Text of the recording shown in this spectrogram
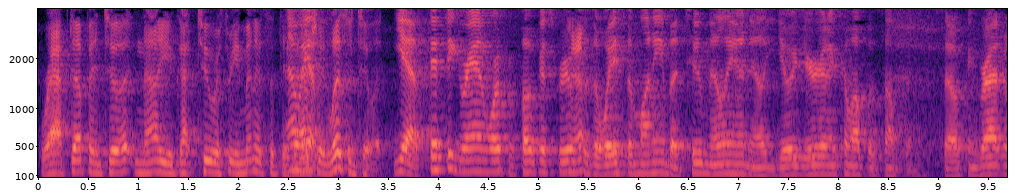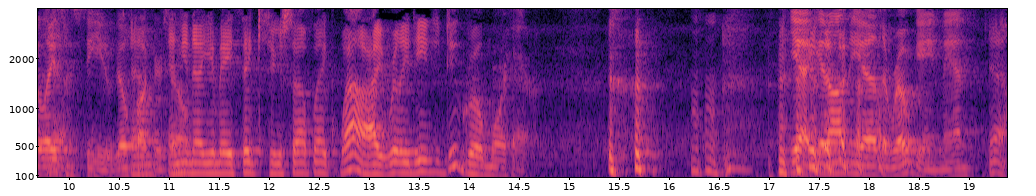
wrapped up into it and now you've got two or three minutes that they've Oh, yeah. actually listened to it. Yeah, fifty grand worth of focus groups Yeah. is a waste of money, but two million, you're, you're going to come up with something. So congratulations to you. Go fuck yourself. and you know you may think to yourself like, wow, I really need to do grow more hair. yeah, get on the uh, the Rogaine, man. Yeah.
